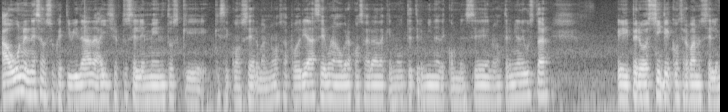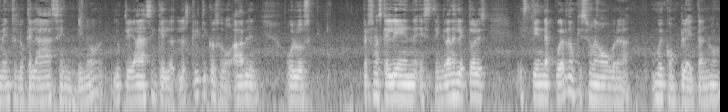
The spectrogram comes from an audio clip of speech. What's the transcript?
aún en esa subjetividad hay ciertos elementos que, que se conservan, ¿no? O sea, podría ser una obra consagrada que no te termina de convencer, no te termina de gustar, eh, pero sigue conservando esos elementos, lo que la hacen, ¿no? Lo que hacen que los críticos o hablen, o las personas que leen, este, grandes lectores, estén de acuerdo en que es una obra muy completa, ¿no?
